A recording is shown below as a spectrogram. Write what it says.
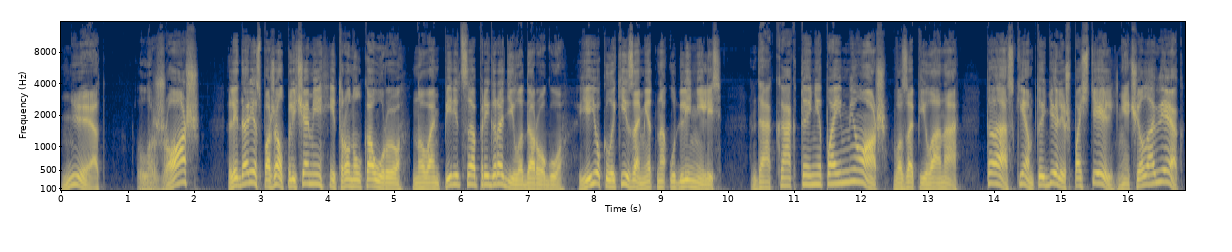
«Нет». «Лжешь?» Ледорез пожал плечами и тронул Каурую, но вампирица преградила дорогу. Ее клыки заметно удлинились. «Да как ты не поймешь!» — возопила она. «Та, с кем ты делишь постель, не человек,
